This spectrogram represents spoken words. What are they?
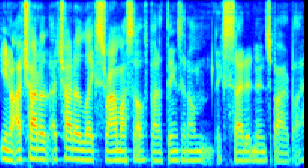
you know, I try to I try to like surround myself by the things that I'm excited and inspired by.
